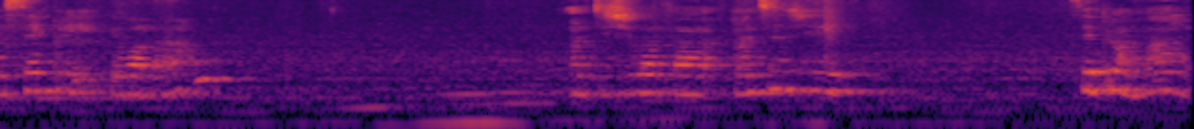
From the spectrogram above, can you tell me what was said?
Eu sempre, eu amarro antes de lavar, antes de... Sempre eu amarro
